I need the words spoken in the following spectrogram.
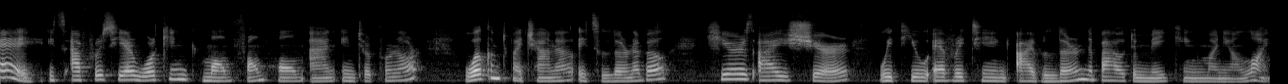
Hey, it's Afruz here, working mom from home and entrepreneur. Welcome to my channel. It's Learnable. Here's I share with you everything I've learned about making money online.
